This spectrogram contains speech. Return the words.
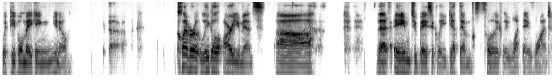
with people making you know uh, clever legal arguments uh, that aim to basically get them politically what they want.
